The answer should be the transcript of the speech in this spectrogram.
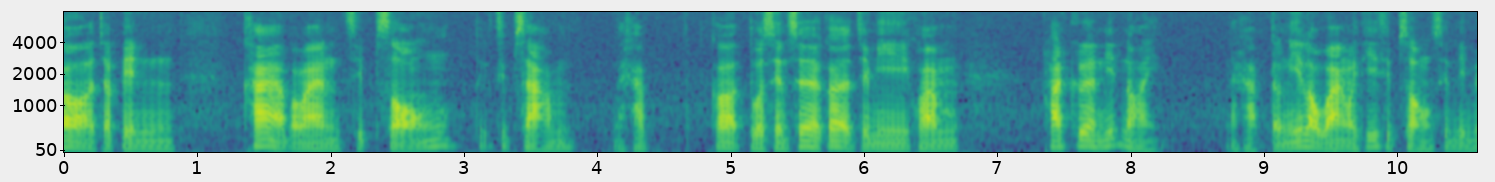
ก็จะเป็นค่าประมาณ 12ถึง13 นะครับ ก็ตัวเซ็นเซอร์ก็จะมีความคลาดเคลื่อนนิดหน่อยนะครับ ตรงนี้เราวางไว้ที่ 12เซนติเม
